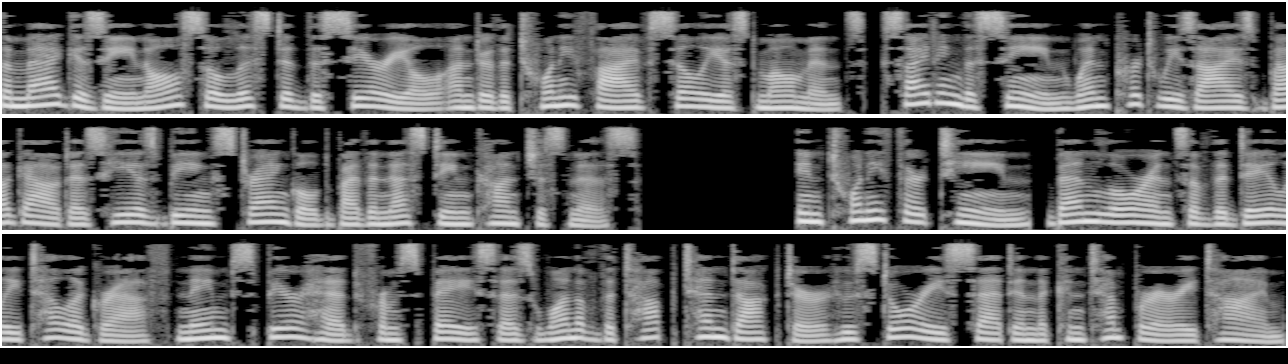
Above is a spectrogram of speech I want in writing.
The magazine also listed the serial under the 25 silliest moments, citing the scene when Pertwee's eyes bug out as he is being strangled by the Nestene consciousness. In 2013, Ben Lawrence of the Daily Telegraph named Spearhead from Space as one of the top 10 Doctor Who stories set in the contemporary time.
